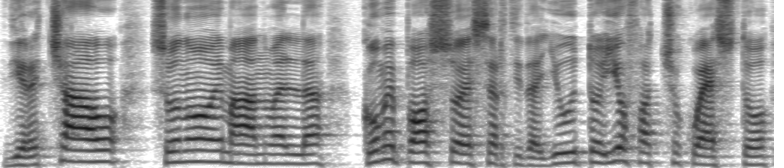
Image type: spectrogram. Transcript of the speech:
dire ciao, sono Emanuel, come posso esserti d'aiuto? Io faccio questo,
